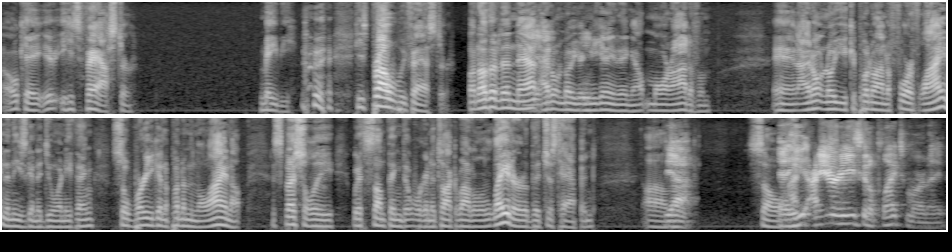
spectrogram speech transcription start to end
okay, he's faster. Maybe he's probably faster, but other than that, yeah, I don't know you're going to get anything out more out of him. And I don't know you could put him on a fourth line and he's going to do anything. So where are you going to put him in the lineup, especially with something that we're going to talk about a little later that just happened? Um, yeah. So I, I, hear he's going to play tomorrow night.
